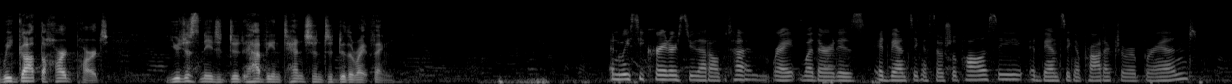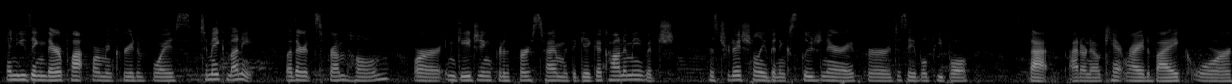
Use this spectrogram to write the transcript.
We got the hard part. You just need to do, have the intention to do the right thing. And we see creators do that all the time, right? Whether it is advancing a social policy, advancing a product or a brand, and using their platform and creative voice to make money, whether it's from home or engaging for the first time with the gig economy, which has traditionally been exclusionary for disabled people that, I don't know, can't ride a bike or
